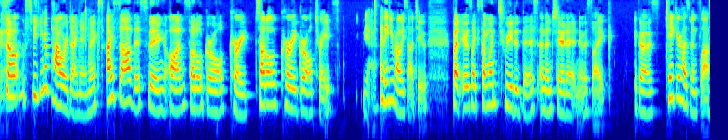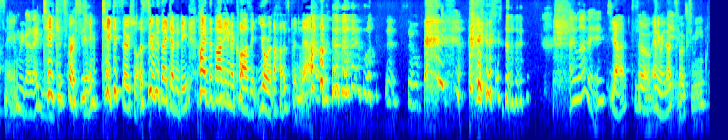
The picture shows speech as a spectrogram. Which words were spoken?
So speaking of power dynamics, I saw this thing on subtle girl curry, subtle curry girl traits. Yeah. I think you probably saw it too, but it was like someone tweeted this and then shared it, and it was like, it goes, take your husband's last Oh name. my god, I Take his first name, take his social, assume his identity, hide the body in a closet. You're the husband now. I love that so much. I love it. yeah, so Love anyway, that it. spoke to me.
